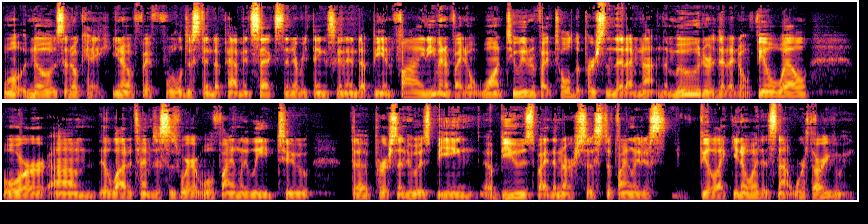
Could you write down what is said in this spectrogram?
will knows that okay, you know, if, if we'll just end up having sex, then everything's going to end up being fine. Even if I don't want to, even if I've told the person that I'm not in the mood or that I don't feel well, or um, a lot of times this is where it will finally lead to the person who is being abused by the narcissist to finally just feel like, you know what, it's not worth arguing.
